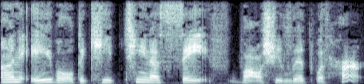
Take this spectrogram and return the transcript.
unable to keep Tina safe while she lived with her.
